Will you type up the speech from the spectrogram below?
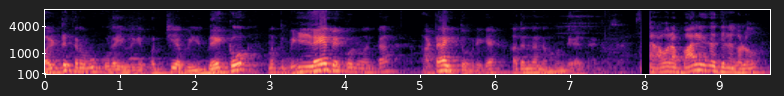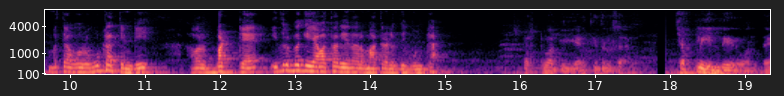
ಒರ್ಟುತನವೂ ಕೂಡ ಇವರಿಗೆ ಪರಿಚಯ ಬೀಳಬೇಕು ಮತ್ತು ಬೀಳಲೇಬೇಕು ಅನ್ನುವಂಥ ಹಠ ಇತ್ತು ಅವರಿಗೆ ಅದನ್ನು ನಮ್ಮ ಮುಂದೆ ಹೇಳ್ತಾ ಇದ್ದರು ಸರ್. ಅವರ ಬಾಲ್ಯದ ದಿನಗಳು ಮತ್ತು ಅವರ ಊಟ ತಿಂಡಿ ಅವರ ಬಟ್ಟೆ ಇದ್ರ ಬಗ್ಗೆ ಯಾವ ಥರ ಏನಾದ್ರು ಮಾತಾಡಿದ್ದು ಉಂಟಾ? ಸ್ಪಷ್ಟವಾಗಿ ಹೇಳ್ತಿದ್ರು ಸರ್. ಚಪ್ಪಲಿ ಇಲ್ಲದೆ ಇರುವಂತೆ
